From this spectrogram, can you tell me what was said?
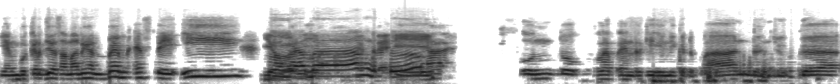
yang bekerja sama dengan BEM FTI Iya iya. bang, FTI. betul. untuk lab energi ini ke depan dan juga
